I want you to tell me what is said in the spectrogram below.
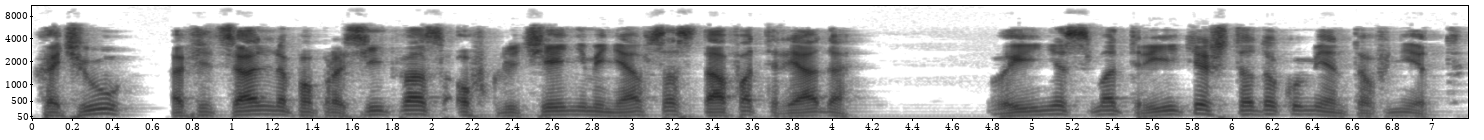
Хочу официально попросить вас о включении меня в состав отряда. Вы не смотрите, что документов нет.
